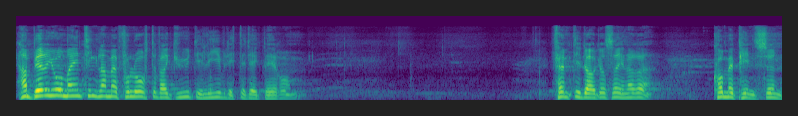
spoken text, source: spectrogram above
Han ber jo om én ting. La meg få lov til å være Gud i livet ditt. Det jeg ber om. 50 dager senere kommer pinsen.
